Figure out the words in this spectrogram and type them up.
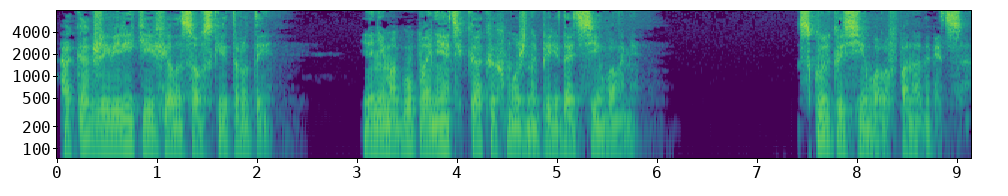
А как же великие философские труды? Я не могу понять, как их можно передать символами. Сколько символов понадобится?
